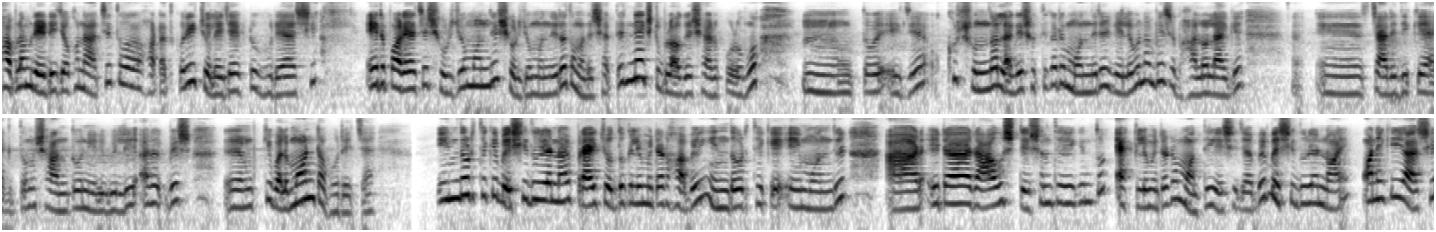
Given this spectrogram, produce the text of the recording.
ভাবলাম রেডি যখন আছে তো হঠাৎ করেই চলে যাই, একটু ঘুরে আসি। এরপরে আছে সূর্য মন্দির, সূর্য মন্দিরও তোমাদের সাথে নেক্সট ব্লগে শেয়ার করব। তো এই যে খুব সুন্দর লাগে সত্যিকারের মন্দিরে গেলেও না বেশ ভালো লাগে। চারিদিকে একদম শান্ত, নিরিবিলি, আর বেশ কী বলে, মনটা ভরে যায়। ইন্দোর থেকে বেশি দূরে নয়, প্রায় চোদ্দ কিলোমিটার হবে ইন্দোর থেকে এই মন্দির। আর এটা রাও স্টেশন থেকে কিন্তু এক কিলোমিটারের মধ্যেই এসে যাবে। বেশি দূরে নয়, অনেকেই আসে।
